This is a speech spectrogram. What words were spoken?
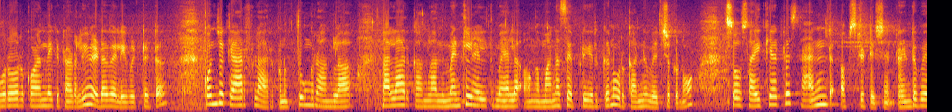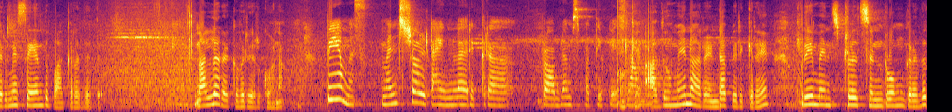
ஒரு ஒரு குழந்தைக்கு நடுலையும் இடைவெளி விட்டுட்டு கொஞ்சம் கேர்ஃபுல்லாக இருக்கணும். தூங்குறாங்களா? நல்லா இருக்காங்களா? அந்த மென்டல் ஹெல்த் மேலே அவங்க மனசு எப்படி இருக்குன்னு ஒரு கண்ணு வச்சுக்கணும். ஸோ சைக்கியாட்ரிஸ்ட் அண்ட் அப்ஸ்டிட்டிஷன் ரெண்டு பேருமே சேர்ந்து பார்க்குறது இது. நல்ல ரெக்கவரி இருக்கும் ஆனால் பிஎம்எஸ் மென்ஸ்ட்ரல் டைமில் இருக்கிற ப்ராப்ளம்ஸ் பற்றி பேசலாம். அதுவுமே நான் ரெண்டாக பிரிக்கிறேன். ப்ரீ மென்ஸ்ட்ரல் சின்ட்ரோம்ங்கிறது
